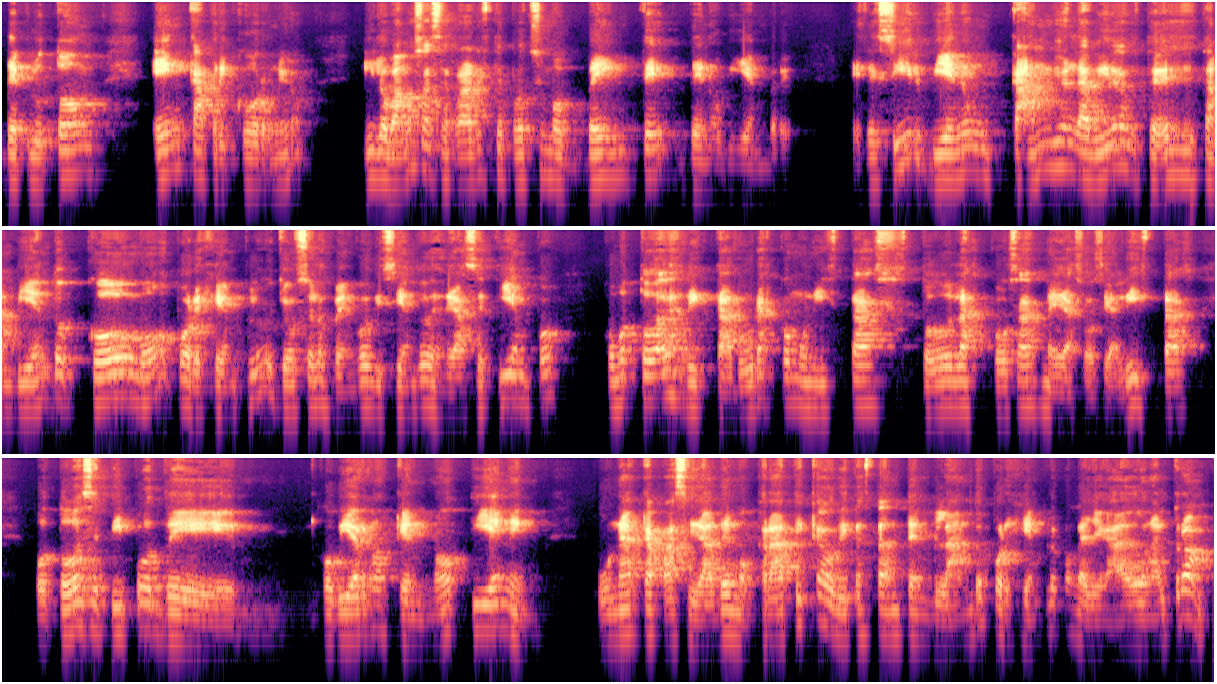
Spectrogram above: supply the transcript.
de Plutón en Capricornio y lo vamos a cerrar este próximo 20 de noviembre. Es decir, viene un cambio en la vida. Ustedes están viendo cómo, por ejemplo, yo se los vengo diciendo desde hace tiempo, cómo todas las dictaduras comunistas, todas las cosas media socialistas o todo ese tipo de gobiernos que no tienen una capacidad democrática, ahorita están temblando, por ejemplo, con la llegada de Donald Trump.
